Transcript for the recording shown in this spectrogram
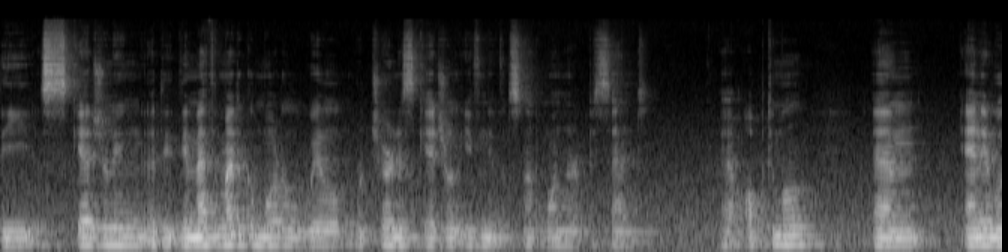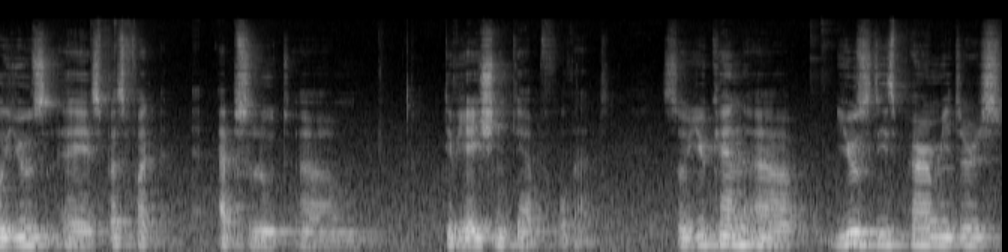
the scheduling, uh, the, the, mathematical model will return a schedule even if it's not 100% uh, optimal. Um, and it will use a specified absolute um, deviation gap for that. So you can uh, use these parameters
